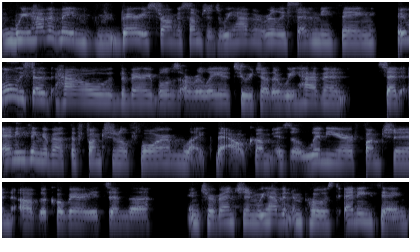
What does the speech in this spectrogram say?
we haven't made very strong assumptions. We haven't really said anything. We've only said how the variables are related to each other. We haven't said anything about the functional form, like the outcome is a linear function of the covariates and the intervention. We haven't imposed anything.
